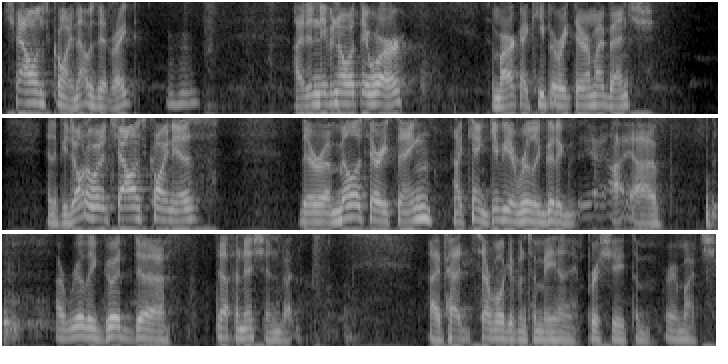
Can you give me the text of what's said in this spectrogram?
challenge coin. That was it, right? Mm-hmm. I didn't even know what they were. So Mark, I keep it right there on my bench. And if you don't know what a challenge coin is, they're a military thing. I can't give you a really good, ex- uh, a really good uh, definition, but I've had several given to me, and I appreciate them very much.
